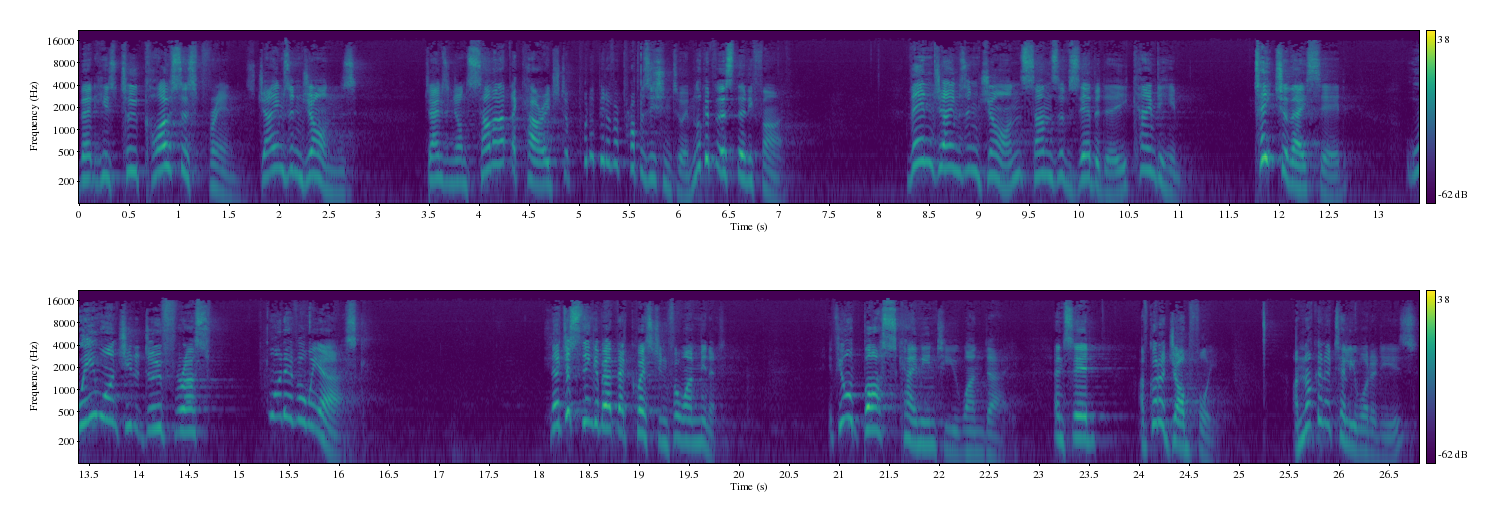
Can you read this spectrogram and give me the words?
that his two closest friends, James and John's, James and John summon up the courage to put a bit of a proposition to him. Look at verse 35. Then James and John, sons of Zebedee, came to him. Teacher, they said, we want you to do for us whatever we ask. Now, just think about that question for one minute. If your boss came into you one day and said, I've got a job for you, I'm not going to tell you what it is,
